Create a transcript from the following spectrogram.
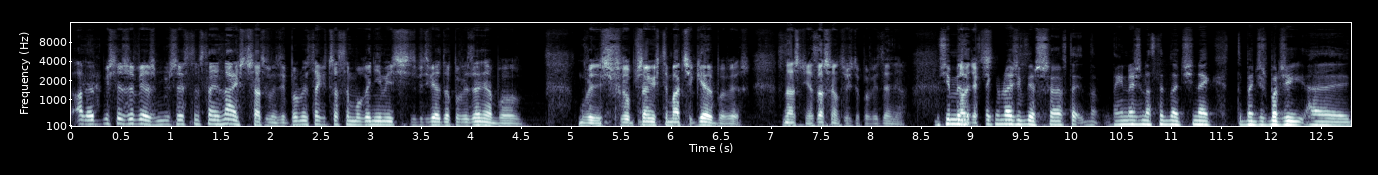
ale myślę, że wiesz, że jestem w stanie znaleźć czas, więc problem jest taki, czasem mogę nie mieć zbyt wiele do powiedzenia, bo mówię, przynajmniej w temacie gier, bo wiesz, znacznie, zawsze mam coś do powiedzenia. Musimy no, w takim razie, wiesz, w, te, w takim razie następny odcinek to będziesz bardziej e,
